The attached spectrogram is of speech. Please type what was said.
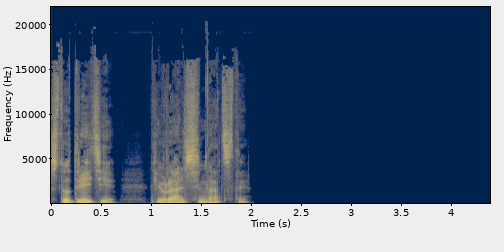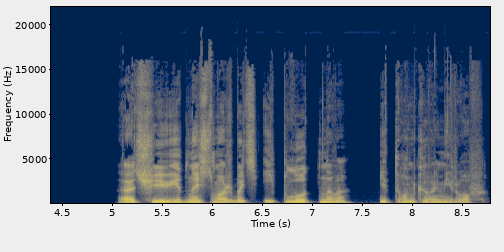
103 февраль 17. Очевидность может быть и плотного, и тонкого миров.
